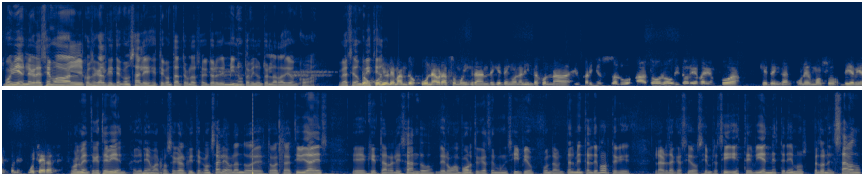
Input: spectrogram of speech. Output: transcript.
Muy bien, le agradecemos al concejal Cristian González este contacto con los auditores de Minuto a Minuto en la radio Ancoa. Gracias, don Don Cristian. Julio, le mando un abrazo muy grande, que tenga una linda jornada y un cariñoso saludo a todos los auditores de Radio Ancoa, que tengan un hermoso día miércoles. Muchas gracias. Igualmente, que esté bien. Ahí teníamos al concejal Cristian González hablando de todas estas actividades eh, que está realizando, de los aportes que hace el municipio, fundamentalmente al deporte, que la verdad que ha sido siempre así. Y este viernes tenemos, perdón, el sábado,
